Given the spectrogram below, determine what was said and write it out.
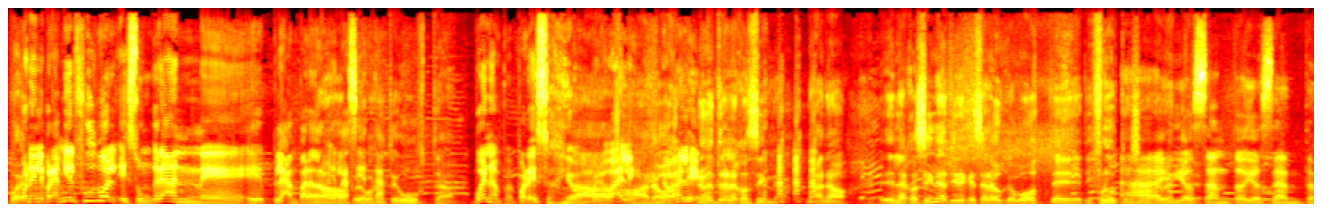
Bueno. Ponele, para mí el fútbol es un gran eh, eh, plan para dormir no, la pero vos siesta. no te gusta. Bueno, p- por eso digo, pero vale, no, no, vale. No entra en la consigna. No, no. En la consigna tiene que ser algo que vos te disfrutes, Ay, obviamente. Dios santo, Dios santo.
